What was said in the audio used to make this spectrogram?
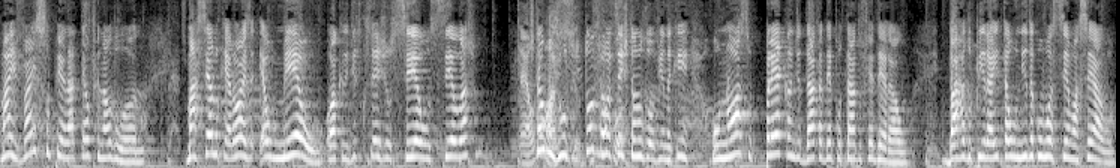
Mas vai superar até o final do ano. Marcelo Queiroz é o meu, eu acredito que seja o seu, o seu. eu acho- É Estamos nosso, juntos, todos vocês estão nos ouvindo aqui. O nosso pré-candidato a deputado federal. Barra do Piraí está unida com você, Marcelo.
